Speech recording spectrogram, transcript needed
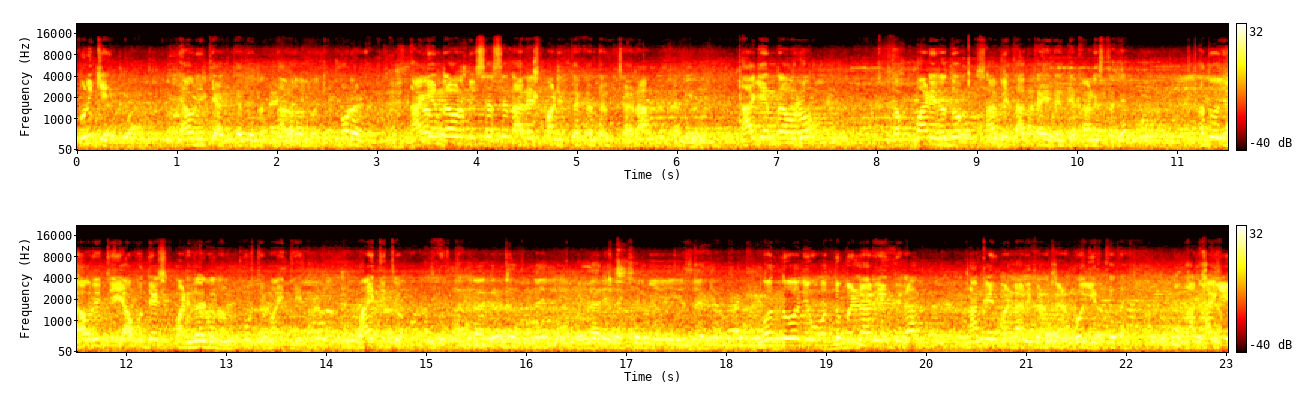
ಕುಣಿಕೆ. ಯಾವ ರೀತಿ ಆಗ್ತದೆ ನೋಡೋಣ. ನಾಗೇಂದ್ರ ಅವರು ಮಿಸ್ಸಸ್ಸನ್ನು ಅರೆಸ್ಟ್ ಮಾಡಿರ್ತಕ್ಕಂಥ ವಿಚಾರ. ನಾಗೇಂದ್ರ ಅವರು ತಪ್ಪು ಮಾಡಿರೋದು ಸಾಬೀತಾಗ್ತಾ ಇದೆ ಅಂತ ಕಾಣಿಸ್ತದೆ. ಅದು ಯಾವ ರೀತಿ ಯಾವ ಉದ್ದೇಶಕ್ಕೆ ಮಾಡಿದ್ದಾರೆ ನಮ್ಗೆ ಪೂರ್ತಿ ಮಾಹಿತಿ. ಮಾಹಿತಿ ತಿಳ್ಕೊಂಡು ಒಂದು ನೀವು ಒಂದು ಬಳ್ಳಾರಿ ಅಂತೀರ? ನಾಲ್ಕೈದು ಬಳ್ಳಾರಿ ಕಡೆ ಹೋಗಿರ್ತದೆ. ಹಾಗಾಗಿ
